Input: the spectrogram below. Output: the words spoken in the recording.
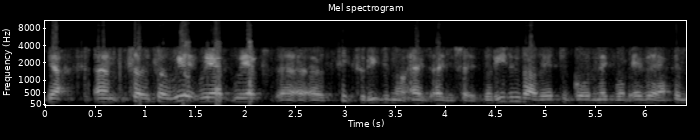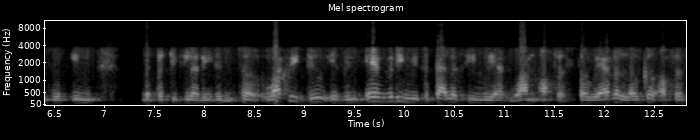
Yeah. Um, so so we we have we have uh, uh, six regional, as, as you say. The regions are there to coordinate whatever happens within the particular region. So what we do is in every municipality we have one office. So we have a local office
